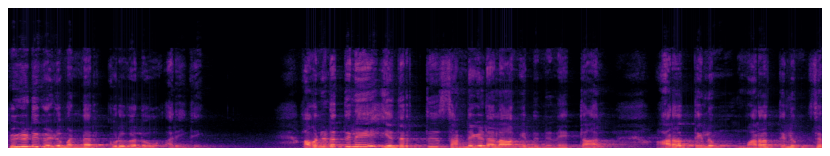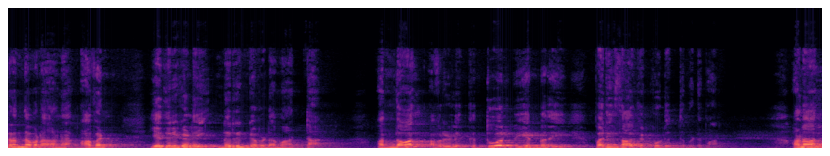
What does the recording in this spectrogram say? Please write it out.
பீடுகழு மன்னர் குறுகலோ அரிதை. அவனிடத்திலே எதிர்த்து சண்டையிடலாம் என்று நினைத்தால் அறத்திலும் மரத்திலும் சிறந்தவனான அவன் எதிரிகளை நெருங்க விடமாட்டான். வந்தால் அவர்களுக்கு தோல்வி என்பதை பரிசாக கொடுத்து விடுவான். ஆனால்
